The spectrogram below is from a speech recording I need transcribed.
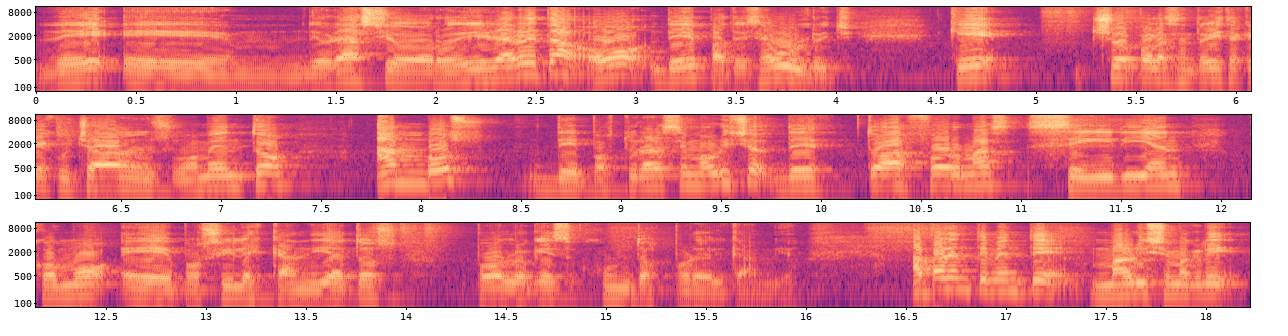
de, eh, de Horacio Rodríguez Larreta o de Patricia Bullrich. Que yo por las entrevistas que he escuchado en su momento, ambos de postularse Mauricio, de todas formas seguirían como eh, posibles candidatos por lo que es Juntos por el Cambio. Aparentemente Mauricio Macri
